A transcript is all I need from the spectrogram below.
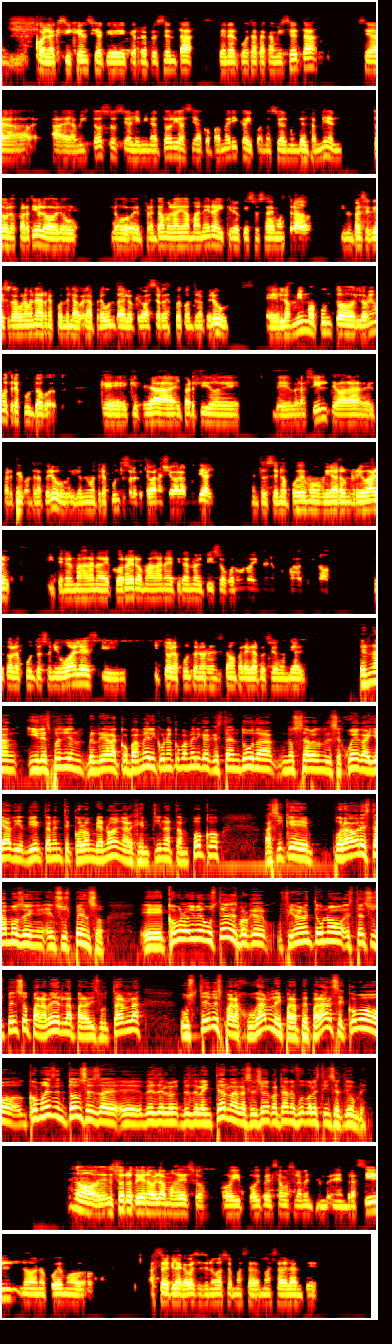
con la exigencia que, que, representa tener puesta esta camiseta, sea amistoso, sea eliminatoria, sea Copa América y cuando sea el Mundial también. Todos los partidos lo, lo enfrentamos de la misma manera y creo que eso se ha demostrado y me parece que eso de alguna manera responde la, la pregunta de lo que va a hacer después contra Perú. Eh, los mismos puntos, los mismos tres puntos que, te da el partido de, Brasil, te va a dar el partido contra Perú, y los mismos tres puntos son los que te van a llevar al Mundial. Entonces no podemos mirar a un rival y tener más ganas de correr o más ganas de tirarnos al piso con uno y menos con otro. No, todos los puntos son iguales y, y todos los puntos los necesitamos para ir al Mundial. Hernán, y después vendría la Copa América, una Copa América que está en duda, no se sabe dónde se juega, ya directamente Colombia no, en Argentina tampoco, así que por ahora estamos en, suspenso. Eh, ¿Cómo lo viven ustedes? Porque finalmente uno está en suspenso para verla, para disfrutarla, ustedes para jugarla y para prepararse. ¿Cómo, cómo es entonces eh, eh, desde, desde la interna de la selección ecuatoriana de fútbol esta incertidumbre? No, nosotros todavía no hablamos de eso. Hoy, hoy pensamos solamente en, en Brasil, no, no podemos hacer que la cabeza se nos vaya más, más adelante.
